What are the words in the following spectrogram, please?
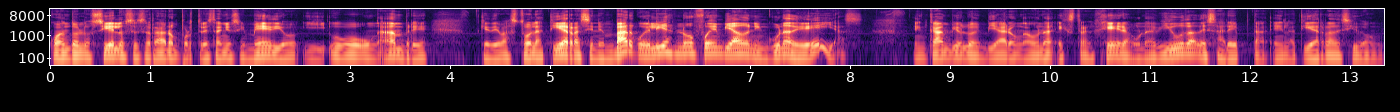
cuando los cielos se cerraron por tres años y medio y hubo un hambre que devastó la tierra. Sin embargo, Elías no fue enviado a ninguna de ellas. En cambio, lo enviaron a una extranjera, una viuda de Sarepta, en la tierra de Sidón.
